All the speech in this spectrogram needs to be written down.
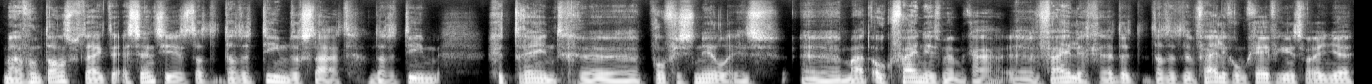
Maar voor een tandartspraktijk, de essentie is dat, dat het team er staat. Dat het team getraind, ge- professioneel is. eh, maar het ook fijn is met elkaar. veilig. Hè? Dat, dat het een veilige omgeving is waarin je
